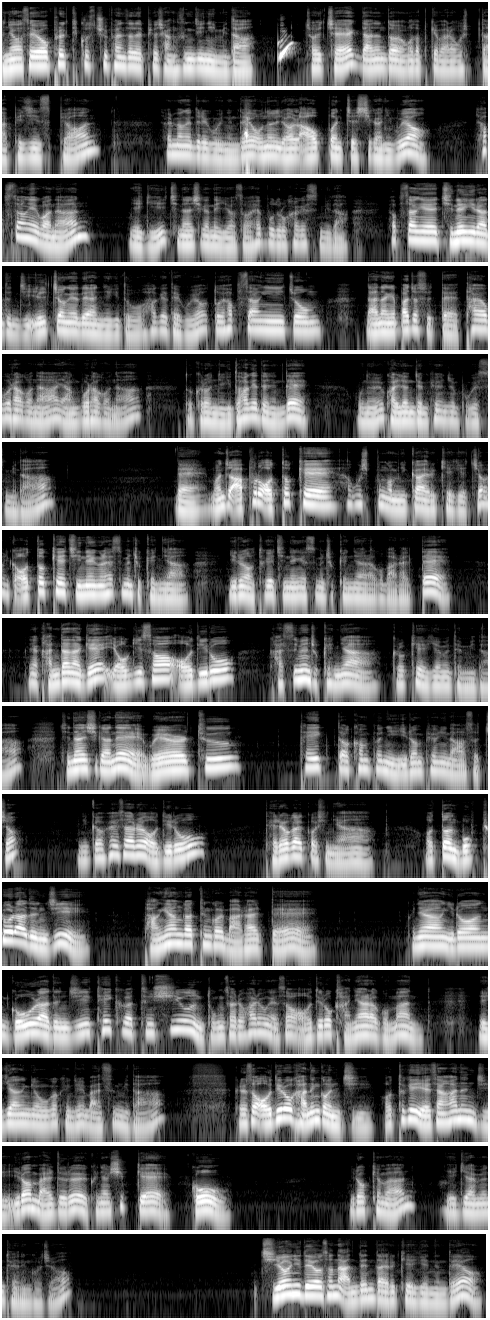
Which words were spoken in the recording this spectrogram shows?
안녕하세요. 프랙티쿠스 출판사 대표 장승진입니다. 저희 책 나는 더 영어답게 말하고 싶다 비즈니스 편 설명해드리고 있는데 오늘 19번째 시간이고요. 협상에 관한 얘기 지난 시간에 이어서 해보도록 하겠습니다. 협상의 진행이라든지 일정에 대한 얘기도 하게 되고요. 또 협상이 좀 난항에 빠졌을 때 타협을 하거나 양보를 하거나 또 그런 얘기도 하게 되는데 오늘 관련된 표현 좀 보겠습니다. 네, 먼저 앞으로 어떻게 하고 싶은 겁니까? 이렇게 얘기했죠. 그러니까 어떻게 진행을 했으면 좋겠냐, 일은 어떻게 진행했으면 좋겠냐라고 말할 때 그냥 간단하게 여기서 어디로 갔으면 좋겠냐 그렇게 얘기하면 됩니다. 지난 시간에 where to take the company 이런 표현이 나왔었죠. 그러니까 회사를 어디로 데려갈 것이냐, 어떤 목표라든지 방향 같은 걸 말할 때 그냥 이런 go라든지 take 같은 쉬운 동사를 활용해서 어디로 가냐라고만 얘기하는 경우가 굉장히 많습니다. 그래서 어디로 가는 건지, 어떻게 예상하는지 이런 말들을 그냥 쉽게 go 이렇게만 얘기하면 되는 거죠. 지연이 되어서는 안 된다 이렇게 얘기했는데요.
